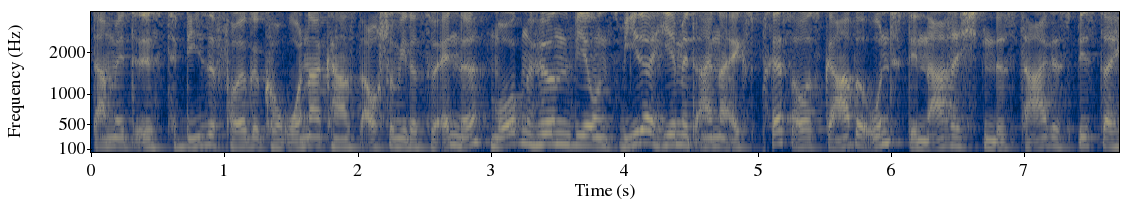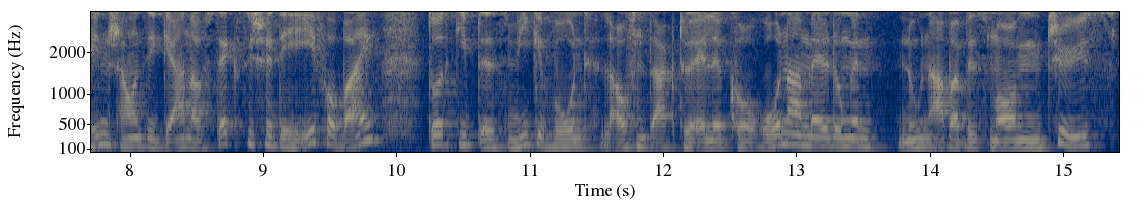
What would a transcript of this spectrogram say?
Damit ist diese Folge Corona-Cast auch schon wieder zu Ende. Morgen hören wir uns wieder hier mit einer Expressausgabe und den Nachrichten des Tages. Bis dahin schauen Sie gerne auf sächsische.de vorbei. Dort gibt es wie gewohnt laufend aktuelle Corona-Meldungen. Nun aber bis morgen. Tschüss.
